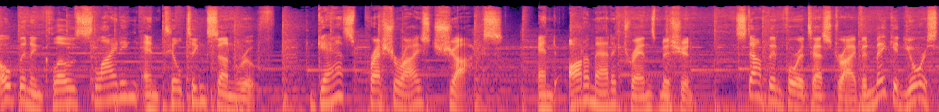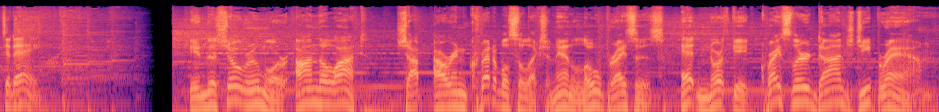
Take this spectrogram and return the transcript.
open and close sliding and tilting sunroof, gas pressurized shocks, and automatic transmission. Stop in for a test drive and make it yours today. In the showroom or on the lot, shop our incredible selection and low prices at Northgate Chrysler Dodge Jeep Ram.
